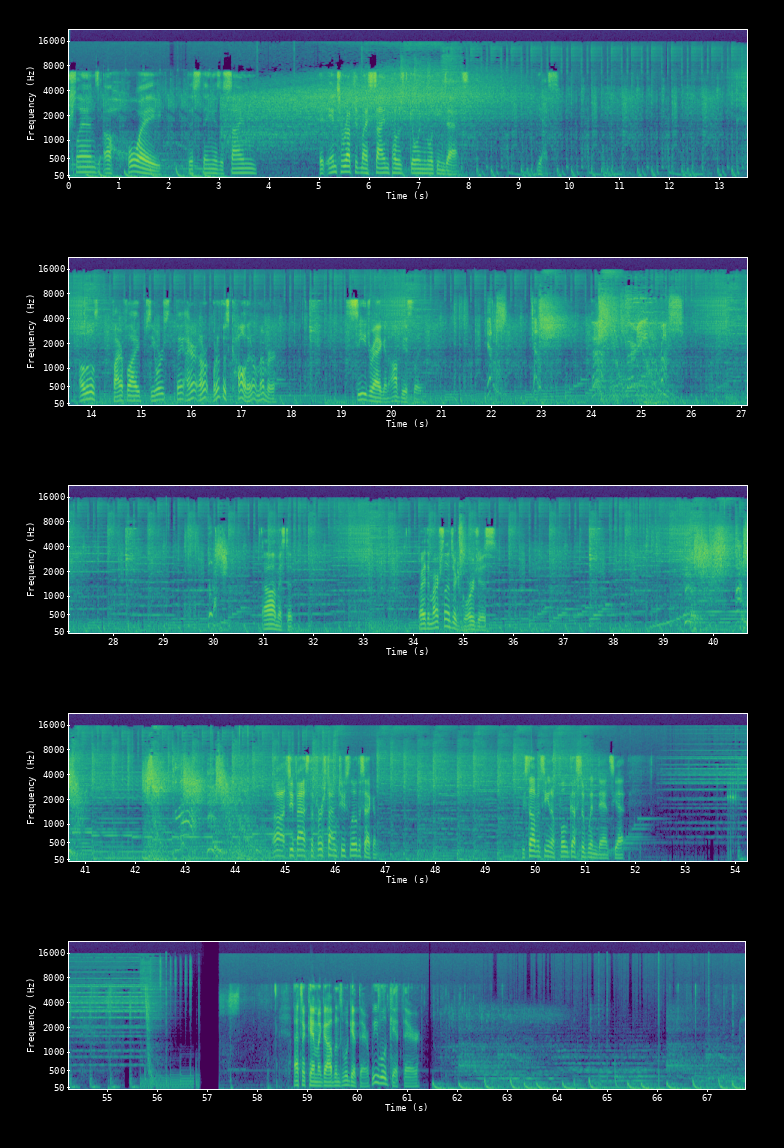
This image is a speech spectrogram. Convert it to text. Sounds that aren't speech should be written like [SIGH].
Marshlands ahoy! This thing is a sign. It interrupted my signpost going and looking at. Yes. A little firefly seahorse thing. I, heard, I don't. What are those called? I don't remember. Sea dragon, obviously. Oh, I missed it. Right, the marshlands are gorgeous. Ah, too fast the first time, too slow the second. We still haven't seen a full gust of wind dance yet. That's okay, my goblins. We'll get there. We will get there.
